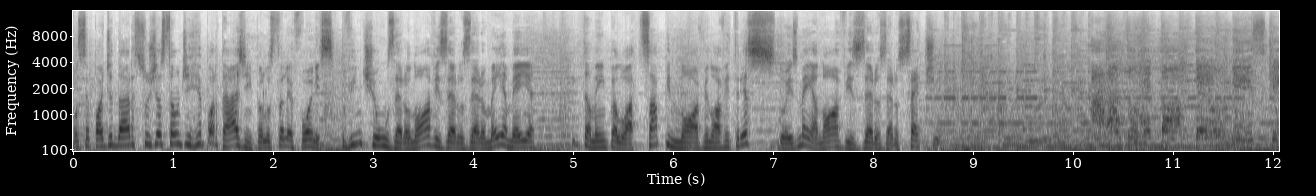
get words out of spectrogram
Você pode dar sugestão de reportagem pelos telefones 2109-0066 e também pelo WhatsApp 993-269-007. Arauto Repórter Unisque.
